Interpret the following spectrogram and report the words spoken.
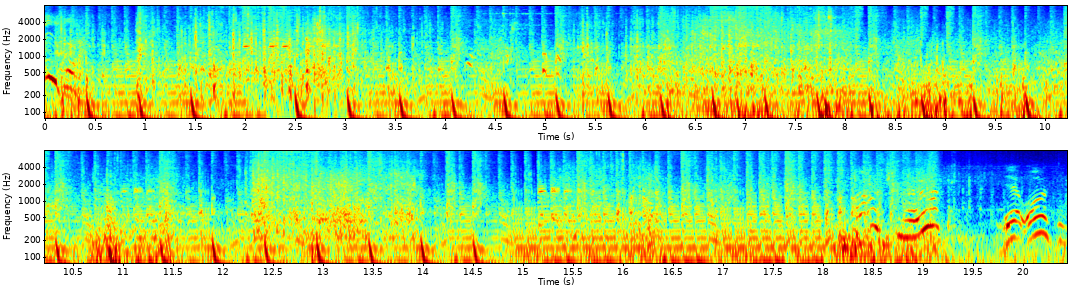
Jesus! Yeah, it was. It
